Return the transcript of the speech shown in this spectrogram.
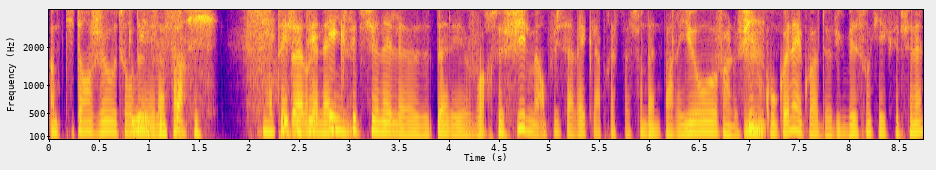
un, petit enjeu autour Oui, de la ça. sortie. Montée d'adrénaline. exceptionnel euh, d'aller voir ce film, en plus avec la prestation d'Anne Parillo, enfin le film Mm. qu'on connaît, quoi, de Luc Besson qui est exceptionnel.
